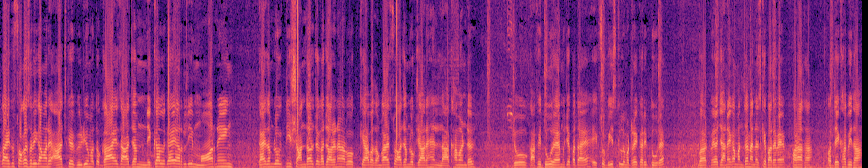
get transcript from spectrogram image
गाइस तो स्वागत सभी का हमारे आज के वीडियो में। तो गाइस आज हम निकल गए अर्ली मॉर्निंग गाइस हम लोग इतनी शानदार जगह जा रहे हैं मैं आपको क्या बताऊँ। गाइस तो आज हम लोग जा रहे हैं लाखा मंडल। जो काफ़ी दूर है मुझे पता है। 120 किलोमीटर के करीब दूर है। बट मेरा जाने का मन था मैंने इसके बारे में पढ़ा था और देखा भी था।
